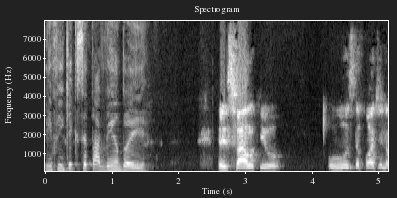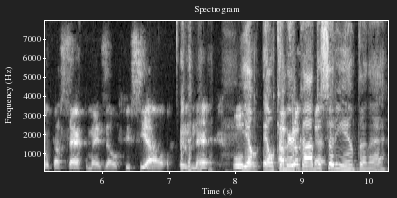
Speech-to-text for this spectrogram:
Enfim, o que, que você está vendo aí? Eles falam que o, o USDA pode não estar tá certo, mas é oficial, né? O, e é, é, o que o mercado se orienta, né?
